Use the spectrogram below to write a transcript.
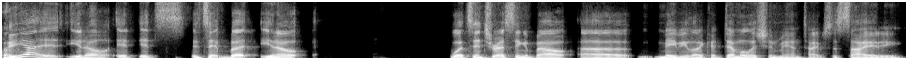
but yeah, it, you know, it it's it's it. But you know, what's interesting about uh maybe like a demolition man type society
